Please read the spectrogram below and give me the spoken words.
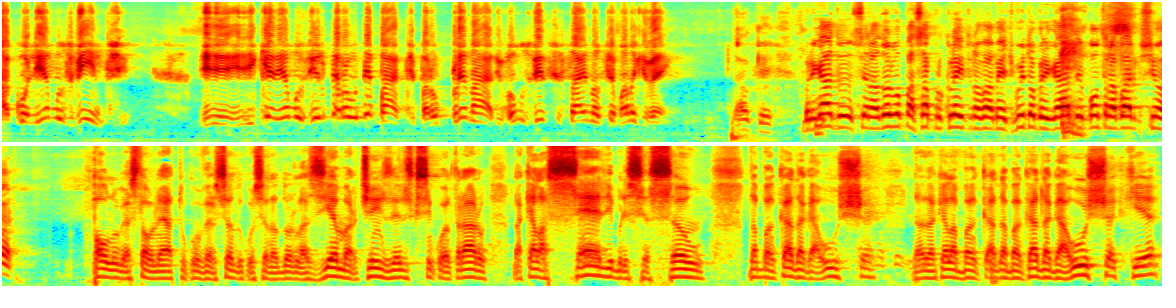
Acolhemos 20. E, e, queremos ir para o debate, para o plenário. Vamos ver se sai na semana que vem. Tá ok. Obrigado, senador. Vou passar para o Cleito novamente. Muito obrigado e bom trabalho para o senhor. Paulo Gastão Neto conversando com o senador Lazia Martins, eles que se encontraram naquela célebre sessão da bancada gaúcha, né, daquela bancada, da bancada gaúcha que é,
